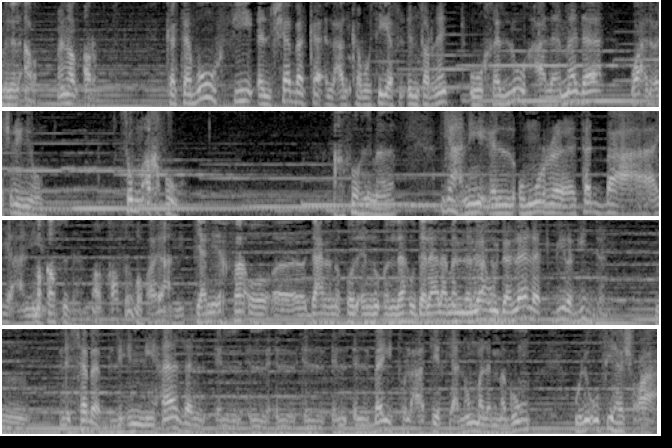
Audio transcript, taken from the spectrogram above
من الأرض. من الأرض. كتبوه في الشبكة العنكبوتية في الإنترنت وخلوه على مدى 21 يوم. ثم أخفوه. أخفوه لماذا؟ يعني الأمور تتبع يعني مقاصدها. مقاصدها يعني. يعني إخفاؤه آه، دعنا نقول إنه له دلالة مثلا. له دلالة كبيرة جدا. مم. لسبب لأن هذا ال ال ال ال ال ال البيت العتيق يعني هم لما جم ولقوا فيها شعاع.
